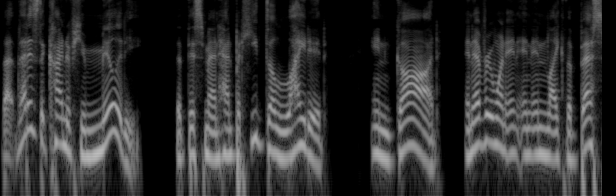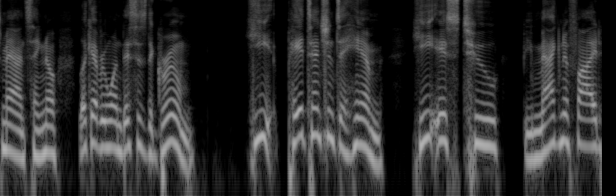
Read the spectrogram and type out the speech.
That, that is the kind of humility that this man had, but he delighted in God and everyone in, in, in like the best man saying, No, look, everyone, this is the groom. He pay attention to him. He is to be magnified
